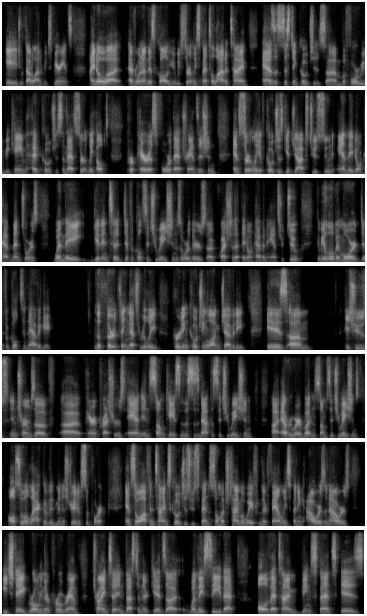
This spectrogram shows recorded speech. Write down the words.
age without a lot of experience. I know uh, everyone on this call, you know, we've certainly spent a lot of time as assistant coaches um, before we became head coaches, and that certainly helped prepare us for that transition. And certainly, if coaches get jobs too soon and they don't have mentors, when they get into difficult situations or there's a question that they don't have an answer to, it could be a little bit more difficult to navigate. The third thing that's really hurting coaching longevity is um, issues in terms of uh, parent pressures. And in some cases, this is not the situation uh, everywhere, but in some situations, also a lack of administrative support. And so, oftentimes, coaches who spend so much time away from their family, spending hours and hours each day growing their program, trying to invest in their kids, uh, when they see that all of that time being spent is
